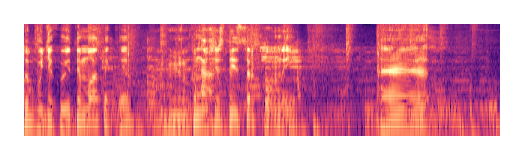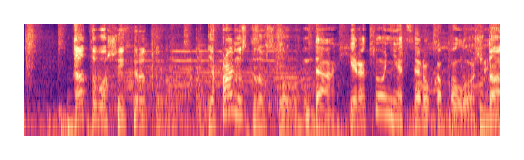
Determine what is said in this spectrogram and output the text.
до будь-якої тематики, Ну, в тому так. числі і церковної. Е, дата вашої хіротонії. Я правильно сказав слово? Да, хіратонія це рукоположення. Да,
